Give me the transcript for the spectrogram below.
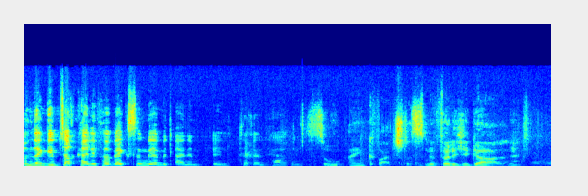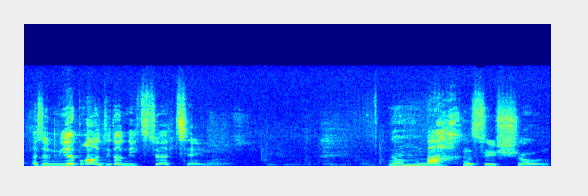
Und dann gibt's auch keine Verwechslung mehr mit einem älteren Herrn. So ein Quatsch, das ist mir völlig egal. Also mir brauchen Sie doch nichts zu erzählen. Nun machen Sie schon.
